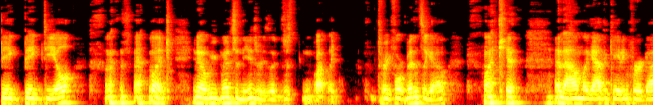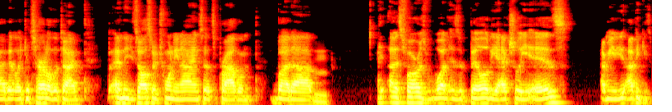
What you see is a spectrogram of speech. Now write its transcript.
big big deal. like you know we mentioned the injuries like just what like three four minutes ago. Like and now I'm like advocating for a guy that like gets hurt all the time, and he's also 29, so that's a problem. But um, as far as what his ability actually is, I mean I think he's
